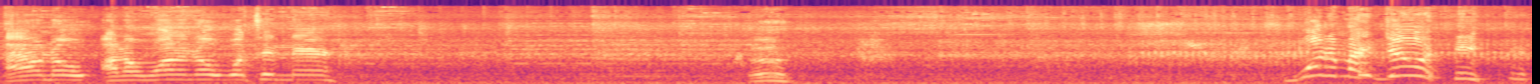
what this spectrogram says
I don't know. I don't want to know what's in there. Ugh. What am I doing?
